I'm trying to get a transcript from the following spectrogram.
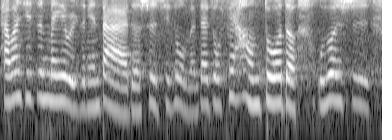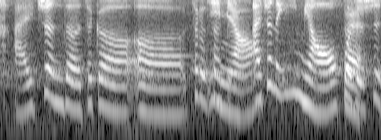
台湾西施 Mary 这边带来的是，其实我们在做非常多的，无论是癌症的这个呃这个疫苗癌症的疫苗，或者是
